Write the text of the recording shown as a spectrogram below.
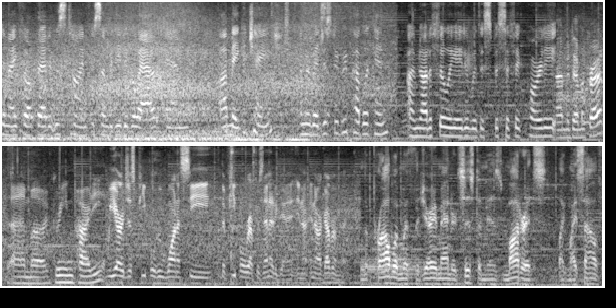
and I felt that it was time for somebody to go out and uh, make a change. I'm a registered Republican. I'm not affiliated with a specific party. I'm a Democrat. I'm a Green Party. We are just people who want to see the people represented again in our, in our government. The problem with the gerrymandered system is moderates like myself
